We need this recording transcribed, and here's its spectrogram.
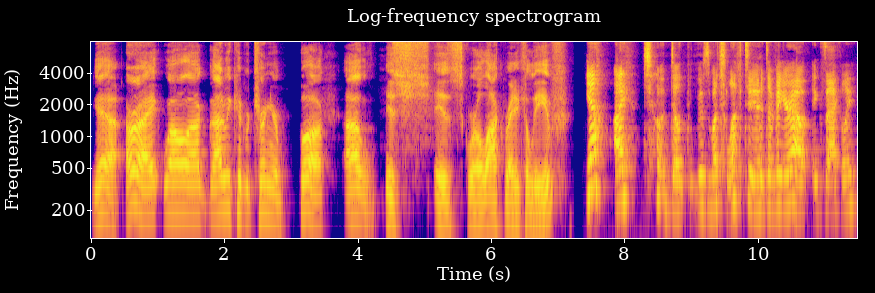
yeah. All right. Well, uh, glad we could return your book. Uh, is is Squirrel Lock ready to leave? Yeah, I don't, don't think there's much left to to figure out exactly.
